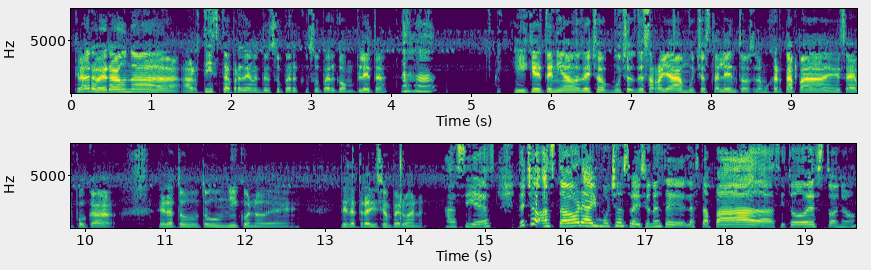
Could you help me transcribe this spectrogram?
Claro, era una artista prácticamente súper super completa. Ajá y que tenía, de hecho, muchos, desarrollaba muchos talentos. La mujer tapada en esa época era todo, todo un ícono de, de la tradición peruana. Así es. De hecho, hasta ahora hay muchas tradiciones de las tapadas y todo esto, ¿no?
